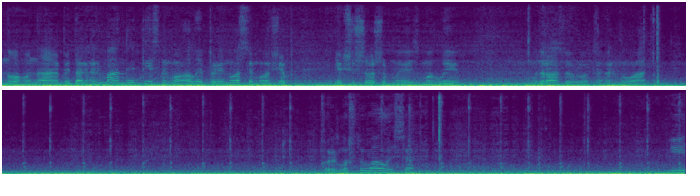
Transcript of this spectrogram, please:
ногу на педаль гальма, не тиснемо, але переносимо, щоб, якщо що, щоб ми змогли одразу загальмувати. перелаштувалися. І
